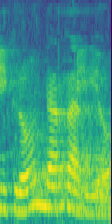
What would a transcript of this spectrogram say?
Microondas Radio.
